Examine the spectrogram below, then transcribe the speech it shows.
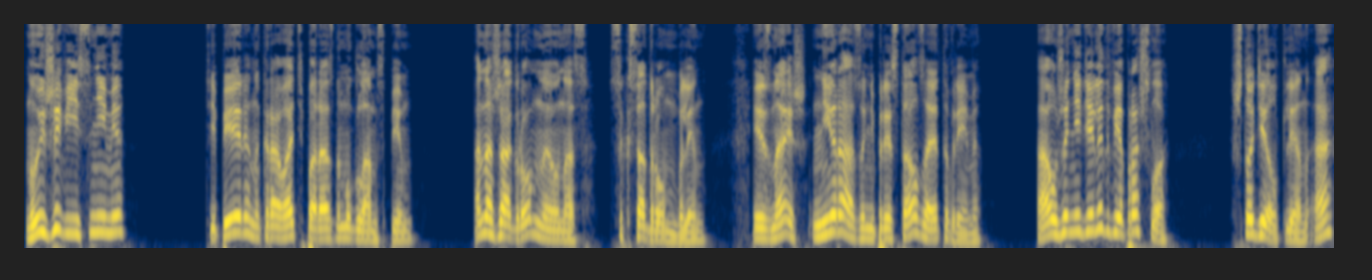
Ну и живи с ними. Теперь на кровати по разным углам спим. Она же огромная у нас, сексодром, блин. И знаешь, ни разу не пристал за это время. А уже недели две прошло. Что делать, Лен, а?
